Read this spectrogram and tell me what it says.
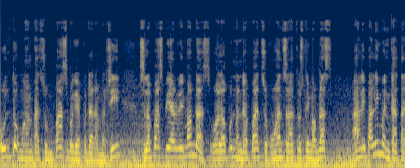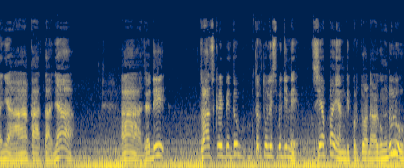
untuk mengangkat sumpah sebagai Perdana Menteri selepas PR15 walaupun mendapat sokongan 115 ahli parlimen katanya katanya Ha, jadi transkrip itu tertulis begini. Siapa yang di Pertuan Agong dulu?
